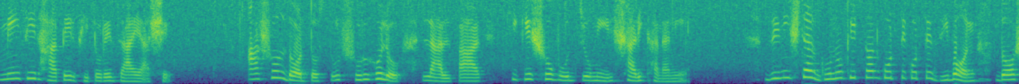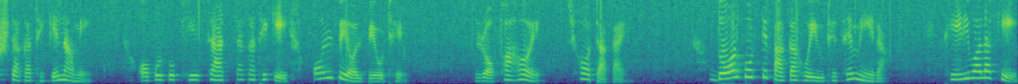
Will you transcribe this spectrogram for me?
মেয়েটির হাতের ভিতরে যায় আসে। আসল দরদস্তুর শুরু হলো লাল পাড়, ফিকে সবুজ জমির শাড়িখানা নিয়ে। জিনিসটার গুণকীর্তন করতে করতে জীবন দশ টাকা থেকে নামে। অপরপক্ষে চার টাকা থেকে অল্পে অল্পে ওঠে। রফা হয় ছ টাকায়। দর করতে পাকা হয়ে উঠেছে মেয়েরা। ফেরিওয়ালাকে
